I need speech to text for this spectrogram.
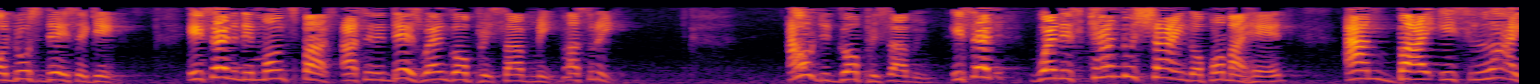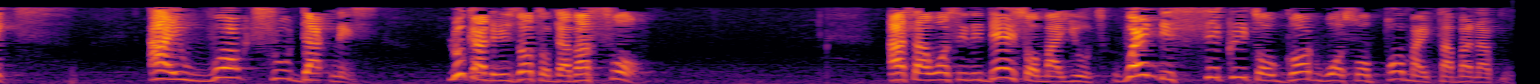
for those days again. He said, In the months past, as in the days when God preserved me. Verse 3. How did God preserve him? He said, When his candle shined upon my head, and by its light I walked through darkness. Look at the result of that. Verse 4. As I was in the days of my youth, when the secret of God was upon my tabernacle.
